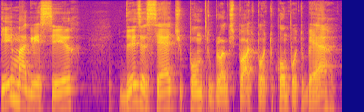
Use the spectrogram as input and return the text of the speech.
emagrecer 17.blogspot.com.br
